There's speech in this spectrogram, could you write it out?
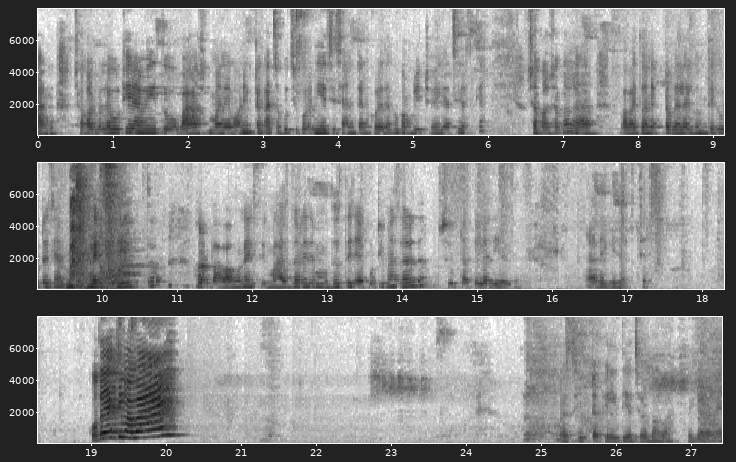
আর সকালবেলা উঠে আমি তো বাস মানে অনেকটা কাচাকুচি করে নিয়েছি স্যান ট্যান করে দেখো কমপ্লিট হয়ে গেছে আজকে। সকাল সকাল, আর বাবাই তো অনেকটা বেলায় ঘুম থেকে উঠেছে, আর বাবাই ছিপ তো, ওর বাবা মনে হয় মাছ ধরে, যে ধরতে যায়, পুঁটি মাছ ধরে, তার ছিপটা ফেলে দিয়েছে। আর কোথায় যাচ্ছি বাবাই শিবটা ফেলে দিয়েছে ওর বাবা। ওই কারণে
